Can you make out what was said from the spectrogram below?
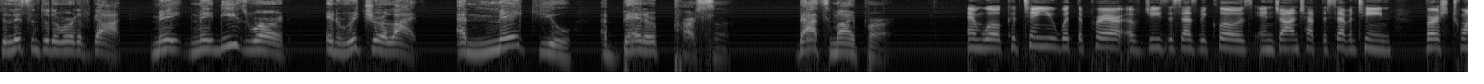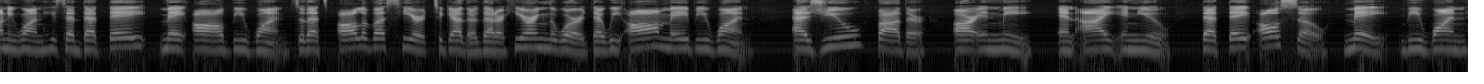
to listen to the word of God. May, may these words enrich your life and make you a better person. That's my prayer. And we'll continue with the prayer of Jesus as we close in John chapter 17, verse 21. He said, That they may all be one. So that's all of us here together that are hearing the word, that we all may be one. As you, Father, are in me, and I in you, that they also may be one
